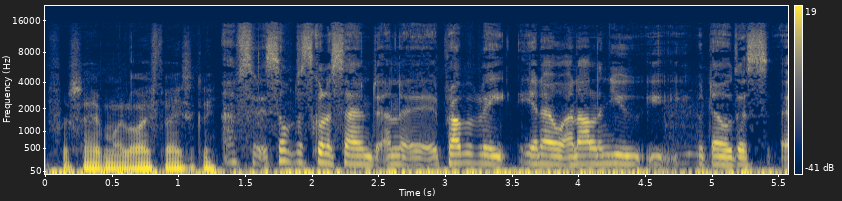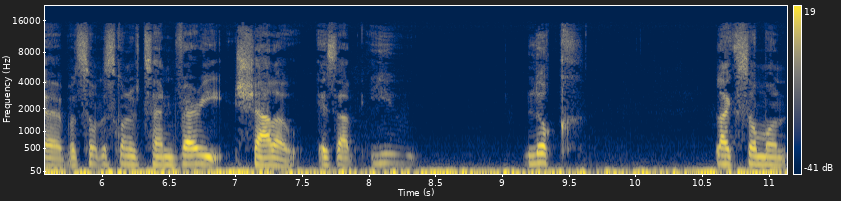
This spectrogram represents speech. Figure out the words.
for saving my life, basically. Absolutely, something that's going to sound, and it probably, you know, and Alan, you you you would know this, uh, but something that's going to sound very shallow is that you look like someone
